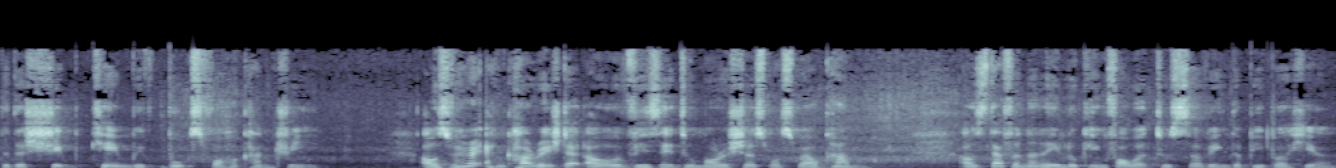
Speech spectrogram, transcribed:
that the ship came with books for her country. I was very encouraged that our visit to Mauritius was welcome. I was definitely looking forward to serving the people here.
